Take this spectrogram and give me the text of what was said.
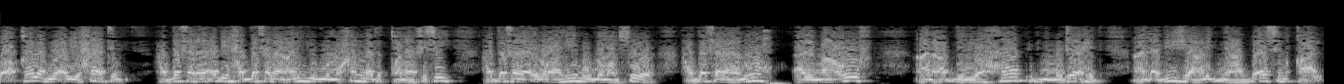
وقال ابن أبي حاتم حدثنا أبي حدثنا علي بن محمد الطنافسي حدثنا إبراهيم بن منصور حدثنا نوح المعروف عن عبد الوهاب بن مجاهد عن أبيه عن ابن عباس قال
